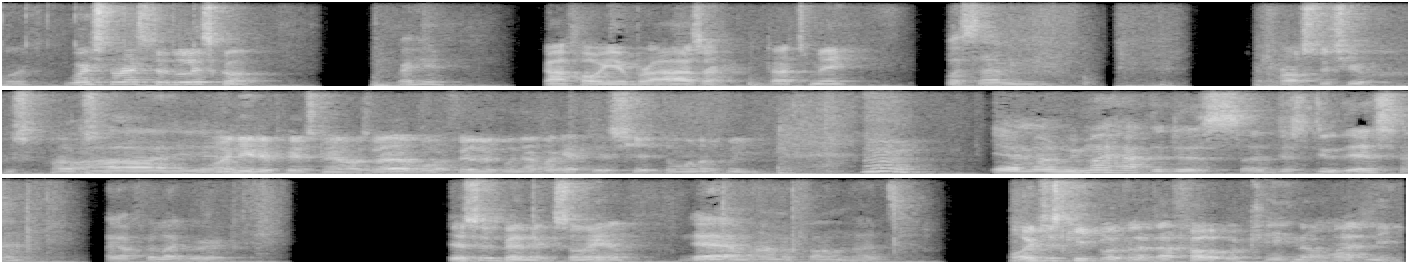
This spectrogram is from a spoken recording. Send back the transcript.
Where- Where's the rest of the list gone? Right here. Gaffo, you browser. That's me. What's that? mean? A prostitute, I suppose. Ah, yeah. I need a piss now as well, but I feel like we'll never get this shit done if we. Yeah, man, we might have to just uh, just do this, huh? Like, I feel like we're. This has been exciting. Yeah, I'm having fun, lads. Oh, I just keep looking at that photo of Keno Mahoney.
